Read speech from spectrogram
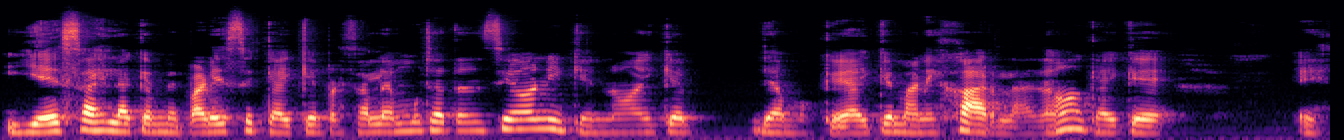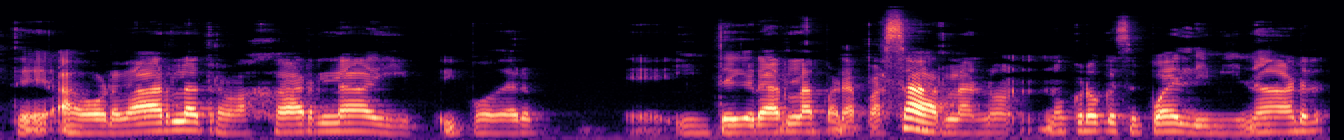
Y esa es la que me parece que hay que prestarle mucha atención y que no hay que, digamos, que hay que manejarla, ¿no? Que hay que este, abordarla, trabajarla y, poder eh, integrarla para pasarla. No, no creo que se pueda eliminar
